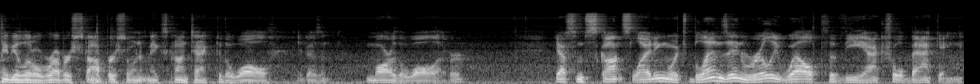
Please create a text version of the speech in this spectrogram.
Maybe a little rubber stopper so when it makes contact to the wall it doesn't mar the wall ever you have some sconce lighting, which blends in really well to the actual backing.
